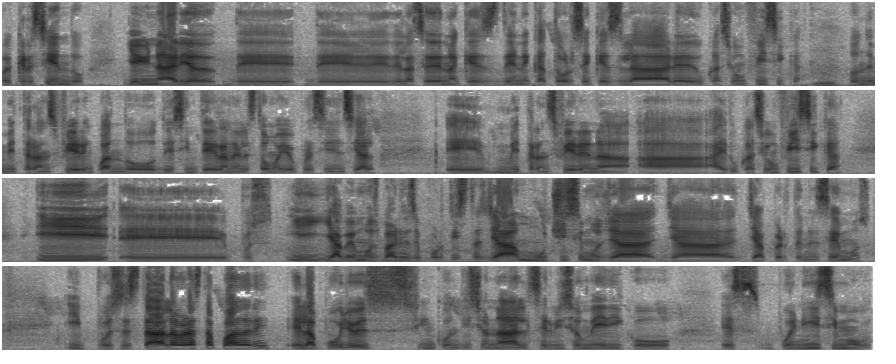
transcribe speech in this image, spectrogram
fue creciendo y hay un área de, de- de la Sedena que es DN14, que es la área de educación física, Mm. donde me transfieren cuando desintegran el Estado Mayor Presidencial, eh, me transfieren a, a- a educación física y eh, pues y ya vemos varios deportistas, ya muchísimos ya, ya, ya pertenecemos y pues está, la verdad está padre, el apoyo es incondicional, el servicio médico es buenísimo,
